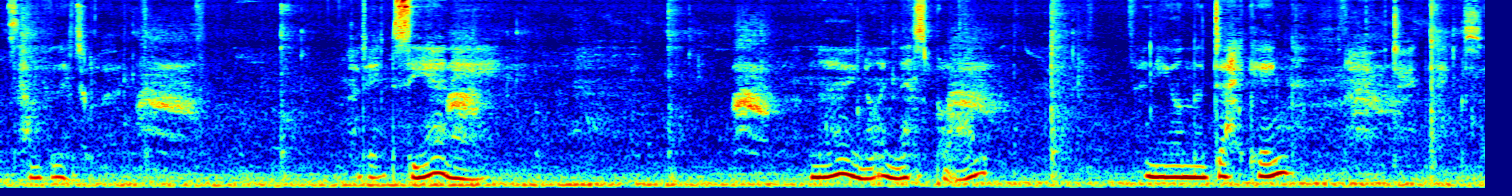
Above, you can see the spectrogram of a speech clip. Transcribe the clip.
Let's have a little look. I don't see any. No, not in this plant. Any on the decking? No, I don't think so.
